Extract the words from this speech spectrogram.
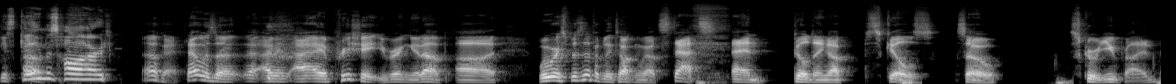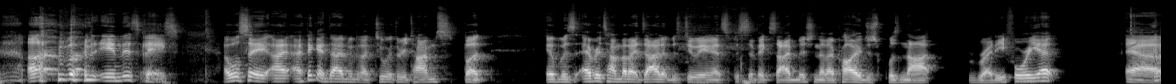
This game Oh. is hard. Okay, that was a. I mean, I appreciate you bringing it up. Uh, we were specifically talking about stats and building up skills. So, screw you, Brian. Uh, but in this case, I will say I, I think I died maybe like two or three times, but it was every time that I died, it was doing a specific side mission that I probably just was not ready for yet. I Um,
